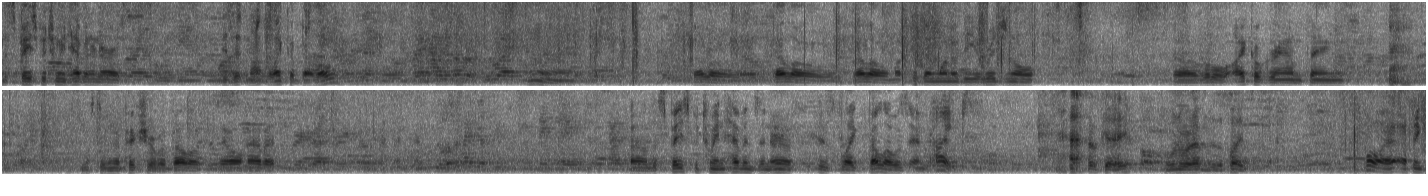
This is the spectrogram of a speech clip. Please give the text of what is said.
The space between heaven and earth. Is it not like a bellow? Hmm. Bellow, bellow, bellow. Must have been one of the original uh, little ideogram things. Must have been a picture of a bellow because they all have it. Uh, the space between heavens and earth is like bellows and pipes. okay I wonder what happened to the pipes Well, I, I think,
